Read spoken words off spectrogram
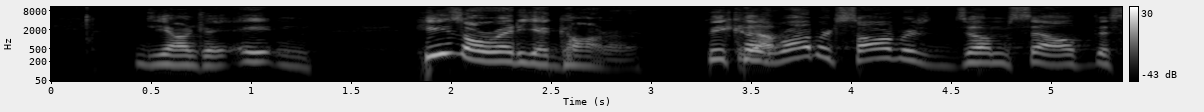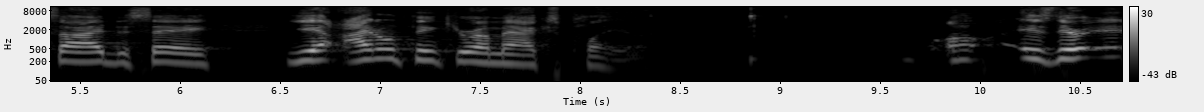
DeAndre Ayton. He's already a goner because yep. Robert Sarver's dumb self decided to say, "Yeah, I don't think you're a max player." Uh, is there eh,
